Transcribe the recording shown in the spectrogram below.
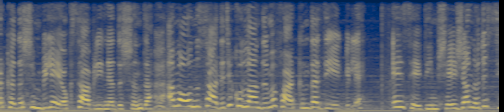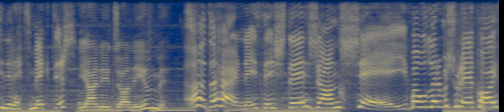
arkadaşım bile yok Sabrina dışında. Ama onu sadece kullandığımı farkında değil bile. En sevdiğim şey Jean'ı sinir etmektir. Yani Canil mi? Adı her neyse işte Jean şey. Bavullarımı şuraya koy.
